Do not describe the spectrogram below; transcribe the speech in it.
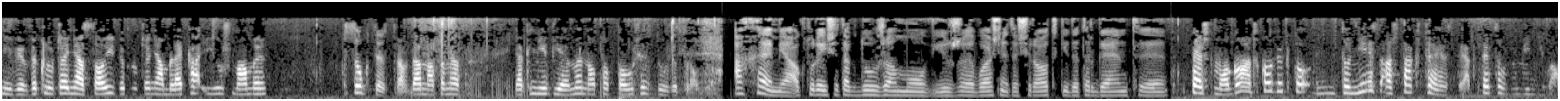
nie wiem, wykluczenia soi, wykluczenia mleka i już mamy sukces, prawda? Natomiast jak nie wiemy, no to to już jest duży problem. A chemia, o której się tak dużo mówi, że właśnie te środki, detergenty... Też mogą, aczkolwiek to, to nie jest aż tak częste, jak te, co wymieniłam.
